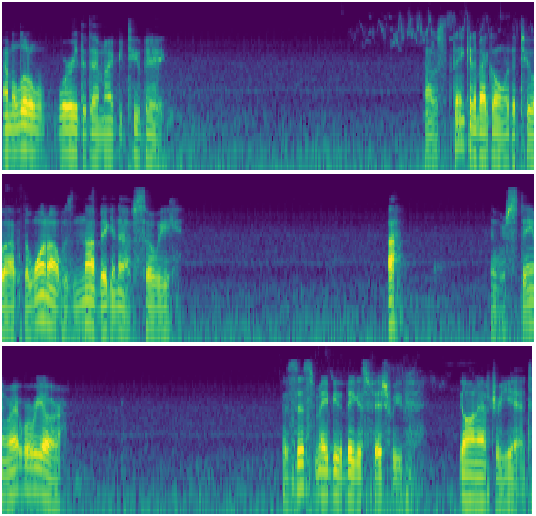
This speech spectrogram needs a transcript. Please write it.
I'm a little worried that that might be too big. I was thinking about going with a 2-aught, but the 1-aught was not big enough, so we And we're staying right where we are. Because this may be the biggest fish we've gone after yet.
